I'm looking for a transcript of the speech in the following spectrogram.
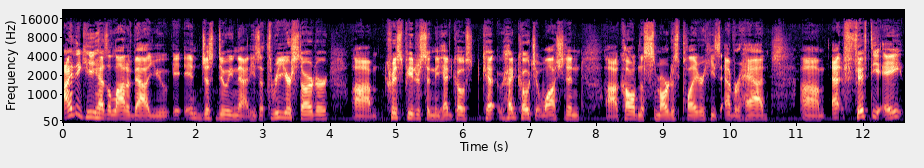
I think he has a lot of value in, just doing that. He's a three-year starter. Um, Chris Petersen, the head coach, head coach at Washington, uh, called him the smartest player he's ever had. Um, at 58,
